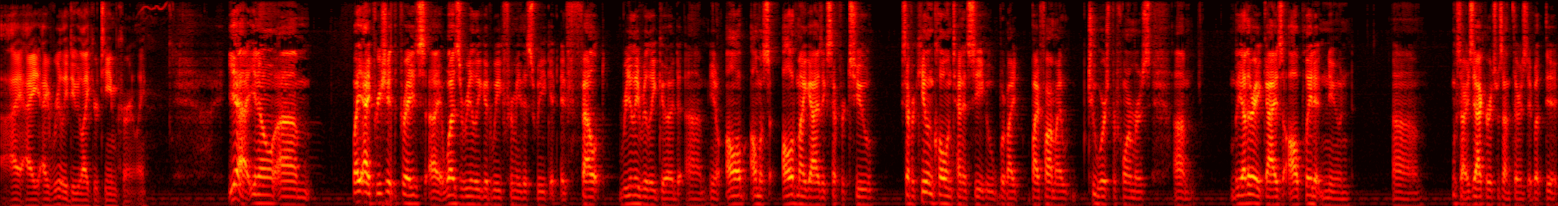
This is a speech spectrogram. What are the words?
I, I, I really do like your team currently. Yeah, you know, um, I appreciate the praise. Uh, it was a really good week for me this week. It, it felt really, really good. Um, you know, all almost all of my guys except for two, except for Keelan Cole in Tennessee, who were by by far my two worst performers. Um, the other eight guys all played at noon. Um, sorry, Zach Ertz was on Thursday, but the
